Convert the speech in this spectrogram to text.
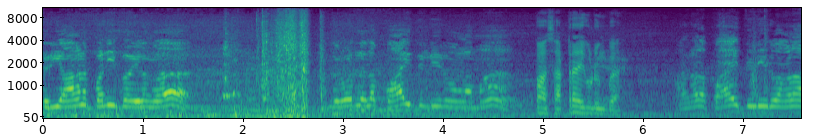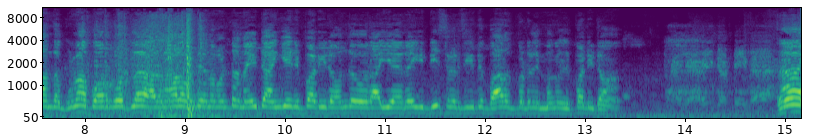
சரியான பனி போயிடுங்களா இந்த ரோட்ல எல்லாம் பாய் திருடிடுவாங்களாமா அப்பா சட்டை கொடுங்கப்பா. அதனால பாய் திருடிடுவாங்களா அந்த குணா போற ரோட்ல. அதனால வந்து என்ன பண்ணிட்டோம்? நைட்டு அங்கேயே நிப்பாட்டிட்டோம். வந்து ஒரு ஐயாயிரம் ரூபாய்க்கு டீசல் அடிச்சுக்கிட்டு பாரத் பெட்ரோலியம் மங்கள் நிப்பாட்டிட்டோம். ஆ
